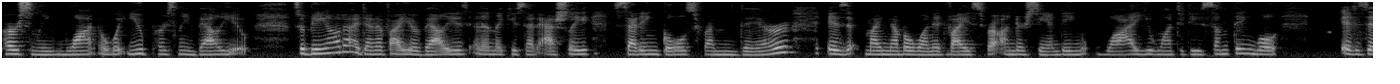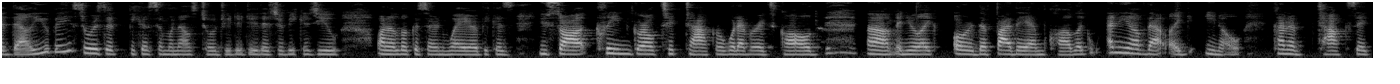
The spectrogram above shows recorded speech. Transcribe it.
personally want or what you personally value. So being able to identify your values and then like you said Ashley setting goals from there is my number one advice for understanding why you want to do something. Well, is it value based or is it because someone else told you to do this or because you want to look a certain way or because you saw clean girl tiktok or whatever it's called um, and you're like or the 5 a.m club like any of that like you know kind of toxic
